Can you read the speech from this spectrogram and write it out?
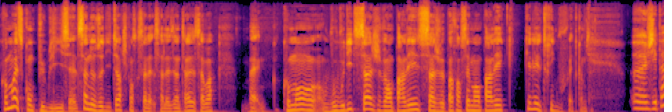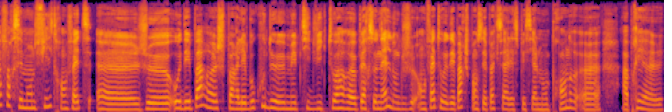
Comment est-ce qu'on publie ça, ça, nos auditeurs, je pense que ça, ça les intéresse de savoir ben, comment vous vous dites ça, je vais en parler, ça, je vais pas forcément en parler. Quel est le tri que vous faites comme ça? Euh, j'ai pas forcément de filtre en fait. Euh, je, au départ, euh, je parlais beaucoup de mes petites victoires euh, personnelles. Donc, je, en fait, au départ, je pensais pas que ça allait spécialement prendre. Euh, après,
